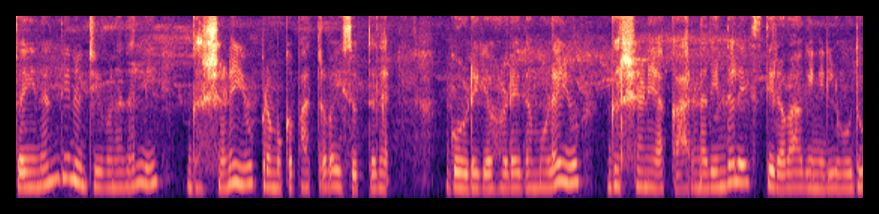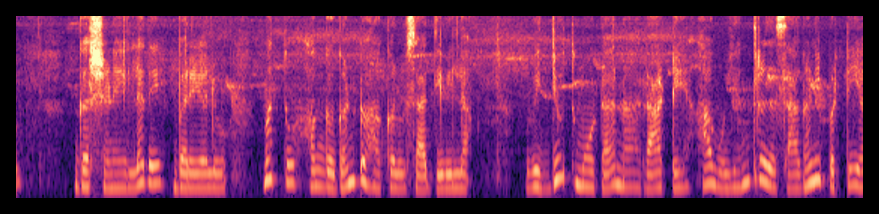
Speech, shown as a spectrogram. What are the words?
ದೈನಂದಿನ ಜೀವನದಲ್ಲಿ ಘರ್ಷಣೆಯು ಪ್ರಮುಖ ಪಾತ್ರ ವಹಿಸುತ್ತದೆ. ಗೋಡೆಗೆ ಹೊಡೆದ ಮೊಳೆಯು ಘರ್ಷಣೆಯ ಕಾರಣದಿಂದಲೇ ಸ್ಥಿರವಾಗಿ ನಿಲ್ಲುವುದು. ಘರ್ಷಣೆ ಇಲ್ಲದೆ ಬರೆಯಲು ಮತ್ತು ಹಗ್ಗ ಗಂಟು ಹಾಕಲು ಸಾಧ್ಯವಿಲ್ಲ. ವಿದ್ಯುತ್ ಮೋಟಾರ್ನ ರಾಟೆ ಹಾಗೂ ಯಂತ್ರದ ಸಾಗಣೆ ಪಟ್ಟಿಯ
